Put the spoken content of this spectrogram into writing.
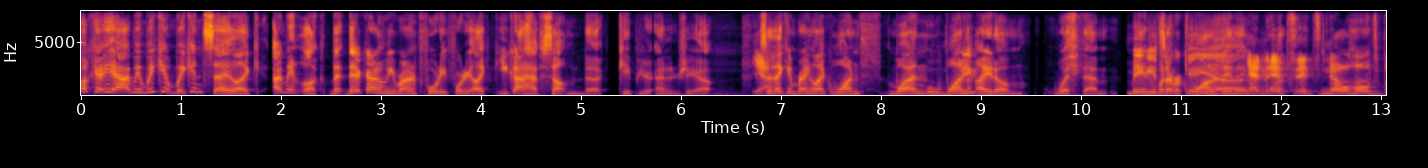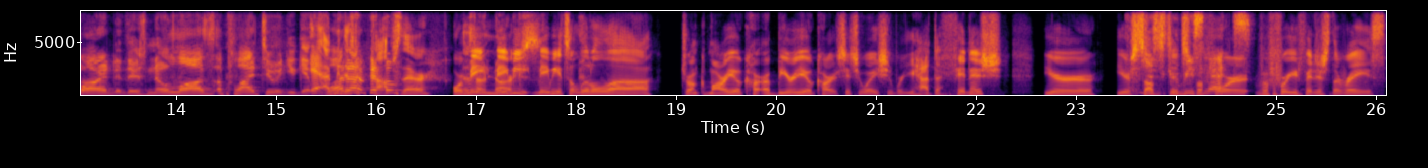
okay, yeah, I mean we can we can say like I mean look, they're gonna be running 40 40 like you gotta have something to keep your energy up. Yeah. So they can bring like one th- one Ooh, one maybe- item with them Maybe in whatever like a, quantity uh, they would and want. it's it's no holds barred. There's no laws applied to it. You get yeah, I mean there's no cops there. Or There's may- no maybe maybe it's a little uh drunk Mario Kart or Beerio Kart situation where you had to finish your your substance Scooby before snacks. before you finish the race.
